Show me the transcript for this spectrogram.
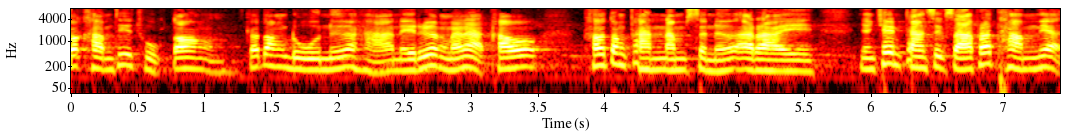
ว่าคำที่ถูกต้อง ก็ต้องดูเนื้อหาในเรื่องนั้นอะเขาเขาต้องการนำเสนออะไร อย่างเช่น การศึกษาพระธรรมเนี่ย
